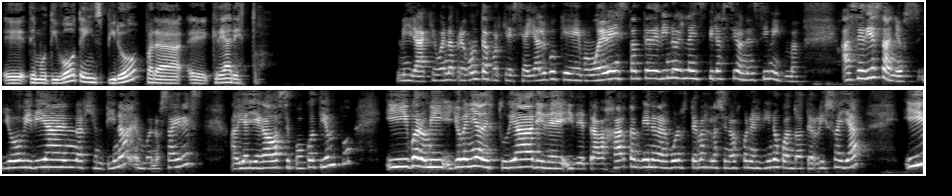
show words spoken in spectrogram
eh, te motivó, te inspiró para eh, crear esto? Mira, qué buena pregunta, porque si hay algo que mueve Instante de Vino es la inspiración en sí misma. Hace 10 años yo vivía en Argentina, en Buenos Aires, había llegado hace poco tiempo y bueno, mi, yo venía de estudiar y de, y de trabajar también en algunos temas relacionados con el vino cuando aterrizo allá y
